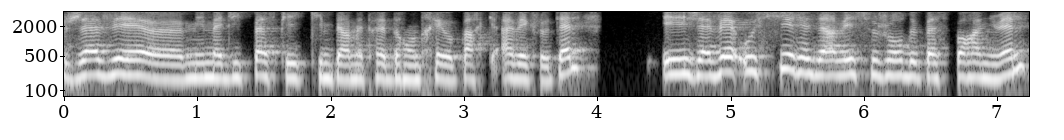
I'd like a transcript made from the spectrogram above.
j'avais mes Magic Pass qui me permettraient de rentrer au parc avec l'hôtel. Et j'avais aussi réservé ce jour de passeport annuel.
